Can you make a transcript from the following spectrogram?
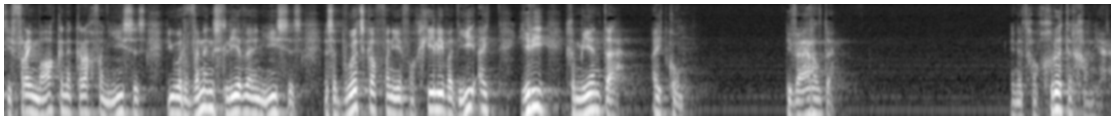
die vrymakende krag van Jesus die oorwinningslewe in Jesus is 'n boodskap van die evangelie wat hier uit hierdie gemeente uitkom die wêreld in en dit gaan groter gaan Here.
